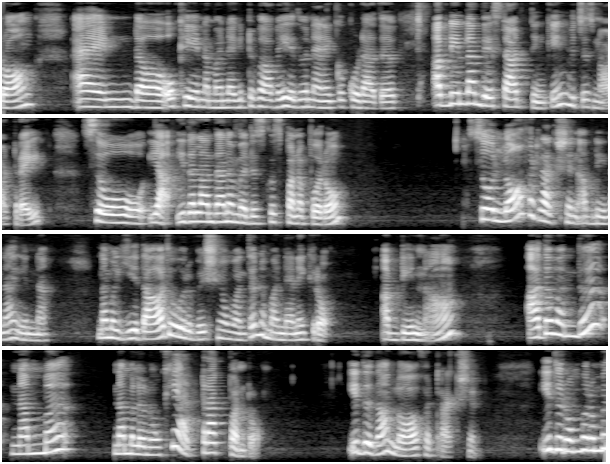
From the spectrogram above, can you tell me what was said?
wrong and okay நம்ம நெகட்டிவாகவே எதுவும் நினைக்கக்கூடாது. அப்படின்லாம் they start thinking which is not right so ya இதெல்லாம் தான் நம்ம டிஸ்கஸ் பண்ண போகிறோம் ஸோ லா ஆஃப் அட்ராக்ஷன் அப்படின்னா என்ன? நம்ம ஏதாவது ஒரு விஷயம் வந்து நம்ம நினைக்கிறோம் அப்படின்னா அதை வந்து நம்ம நம்மளை நோக்கி அட்ராக்ட் பண்ணுறோம் இதுதான் லா ஆஃப் அட்ராக்ஷன் இது ரொம்ப ரொம்ப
